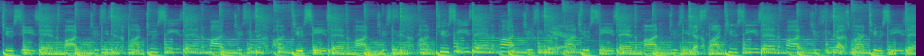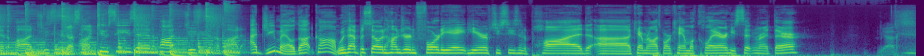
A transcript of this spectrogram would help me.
Two C's in a pod, two C's in a pod, two C's in a pod, two C's in a pod, two C's in a pod, two C's in a pod, two C's in a pod, two C's in a pod, two C's in a pod, two C's in a pod, just like two C's in a pod, two C's because we're two C's in a pod, just like two C's in a pod, two C's in a pod at gmail.com. With episode 148 here of Two C's in a Pod, uh, Cameron Osborne, Cam LeClaire, he's sitting right there. Yes.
